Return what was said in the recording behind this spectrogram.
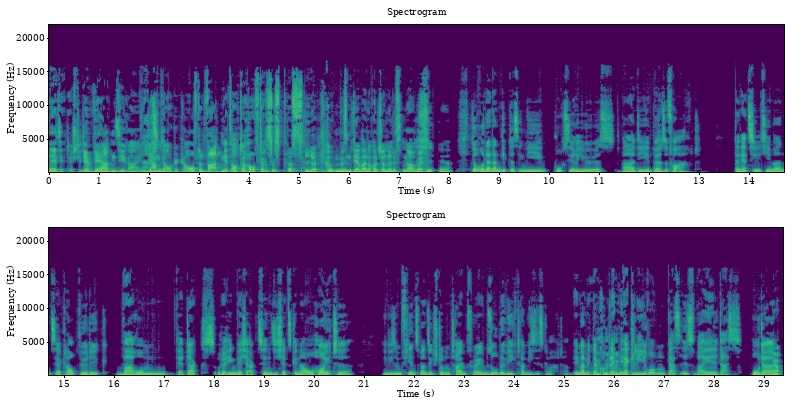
Naja, sie- da steht ja, werden sie reich. Ach die haben so. sie auch gekauft und warten jetzt auch darauf, dass es passiert Gut und müssen derweil noch als Journalisten arbeiten. ja. So, oder dann gibt es irgendwie hochseriös ARD Börse V8. Dann erzählt jemand sehr glaubwürdig, warum der DAX oder irgendwelche Aktien sich jetzt genau heute in diesem 24-Stunden-Timeframe so bewegt haben, wie sie es gemacht haben. Immer mit einer kompletten Erklärung, das ist weil das. Oder Ja.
